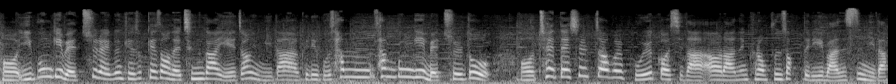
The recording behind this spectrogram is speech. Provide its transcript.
어, 2분기 매출액은 계속해서 네, 증가 예정입니다. 그리고 3, 3분기 매출도 어, 최대 실적을 보일 것이다. 라는 그런 분석들이 많습니다.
